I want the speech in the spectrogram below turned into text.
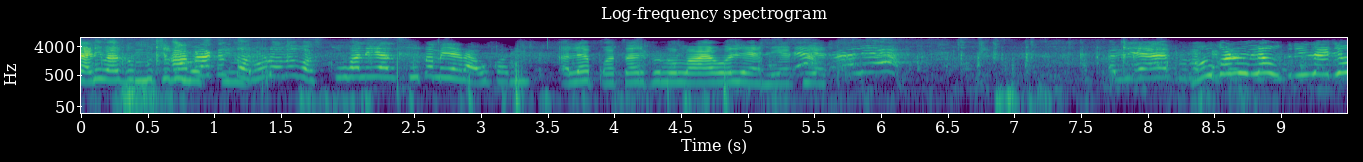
તાણી વાગે મુચી આપણા કે કરોડોનો વસ્તુ હોય ને યાર શું તમે યાર આવું કરી? અલે પચાસ રૂપિયાનો લાવ્યો લે નેટ એટલે હું કરું? એટલે ઉતરી જજો.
